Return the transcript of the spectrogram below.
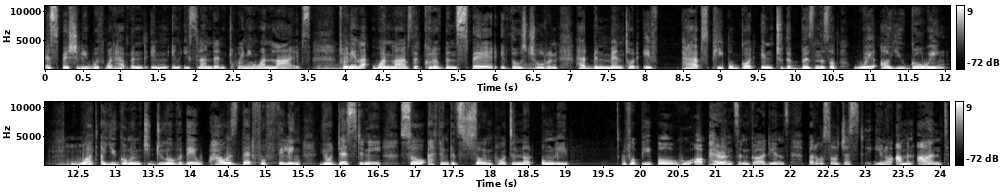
especially with what happened in, in East London. 21 lives, 21 lives that could have been spared if those children had been mentored, if perhaps people got into the business of where are you going? Mm. What are you going to do over there? How is that fulfilling your destiny? So I think it's so important not only for people who are parents and guardians, but also just, you know, I'm an aunt.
